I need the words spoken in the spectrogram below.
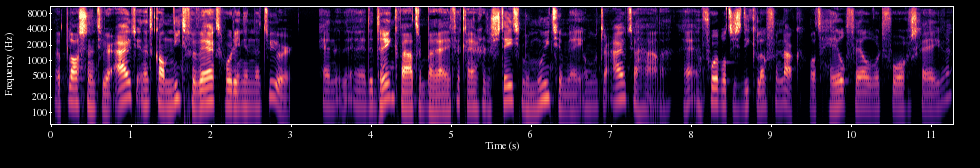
we plassen het weer uit en het kan niet verwerkt worden in de natuur. En eh, de drinkwaterbedrijven krijgen er steeds meer moeite mee om het eruit te halen. Een voorbeeld is diclofenac, wat heel veel wordt voorgeschreven.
